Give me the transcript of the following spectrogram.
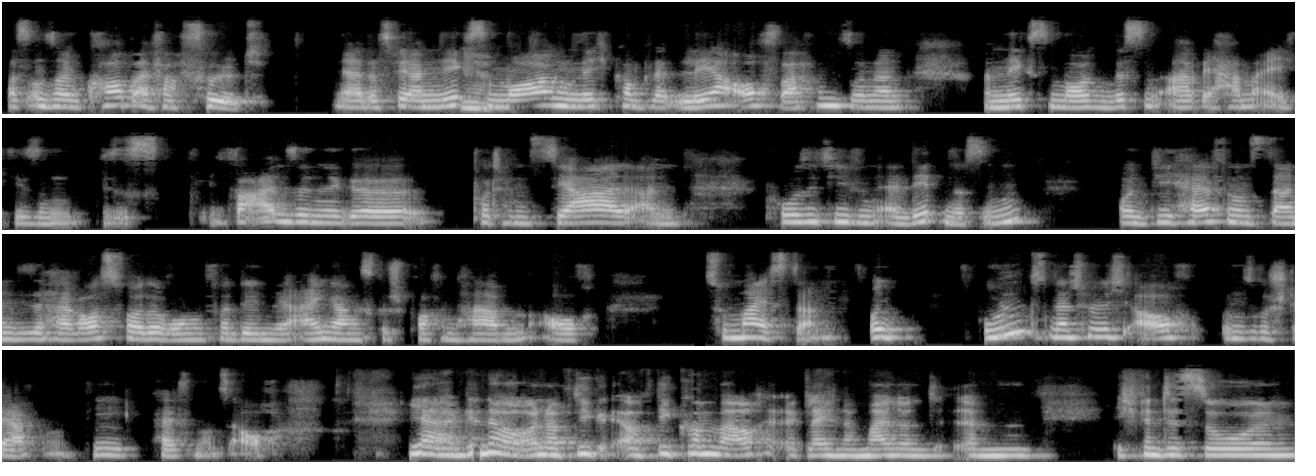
was unseren Korb einfach füllt. Ja, dass wir am nächsten ja. Morgen nicht komplett leer aufwachen, sondern am nächsten Morgen wissen, ah, wir haben eigentlich diesen, dieses wahnsinnige Potenzial an positiven Erlebnissen. Und die helfen uns dann, diese Herausforderungen, von denen wir eingangs gesprochen haben, auch zu meistern. Und, und natürlich auch unsere Stärken, die helfen uns auch. Ja, genau. Und auf die, auf die kommen wir auch gleich nochmal. Und ähm, ich finde es so,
